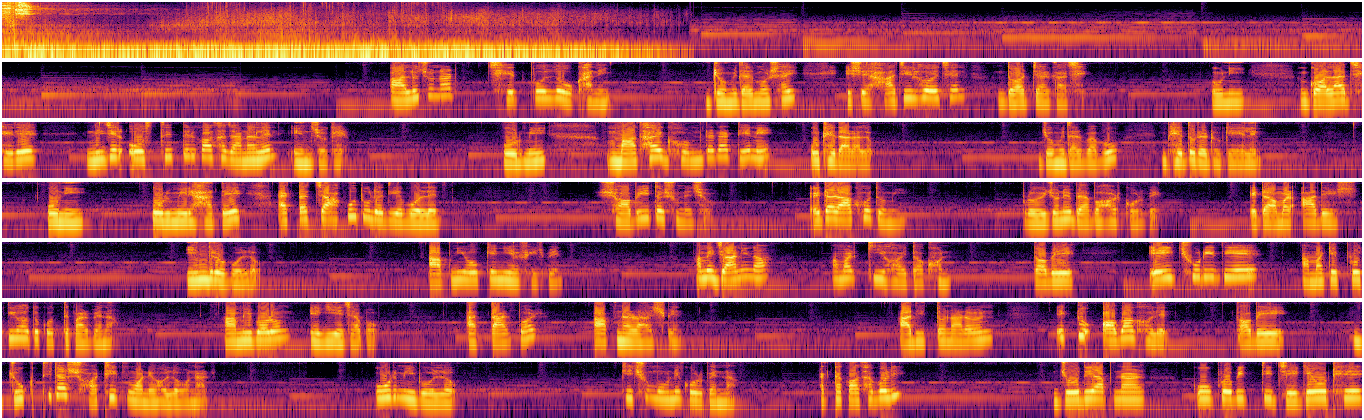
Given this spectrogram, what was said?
ছেদ পড়ল ওখানেই। জমিদার মশাই এসে হাজির হয়েছেন দরজার কাছে। উনি গলা ঝেড়ে নিজের অস্তিত্বের কথা জানালেন ইন্দ্রকে। উর্মি মাথায় ঘোমটাটা টেনে উঠে দাঁড়াল। জমিদারবাবু ভেতরে ঢুকে এলেন। উনি উর্মির হাতে একটা চাকু তুলে দিয়ে বললেন, সবই তো শুনেছ। এটা রাখো তুমি। প্রয়োজনে ব্যবহার করবে। এটা আমার আদেশ। ইন্দ্র বলল আপনি ওকে নিয়ে ফিরবেন। আমি জানি না আমার কি হয় তখন। তবে এই ছুরি দিয়ে আমাকে প্রতিহত করতে পারবে না। আমি বরং এগিয়ে যাব আর তারপর আপনারা আসবেন। আদিত্য নারায়ণ একটু অবাক হলেন, তবে যুক্তিটা সঠিক মনে হলো ওনার। উর্মি বলল কিছু মনে করবেন না। একটা কথা বলি, যদি আপনার কুপ্রবৃত্তি জেগে ওঠে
